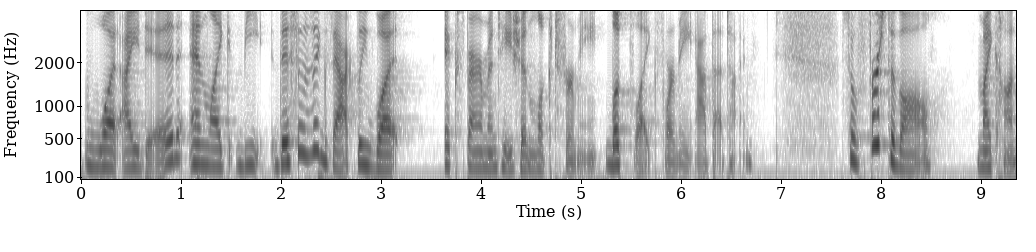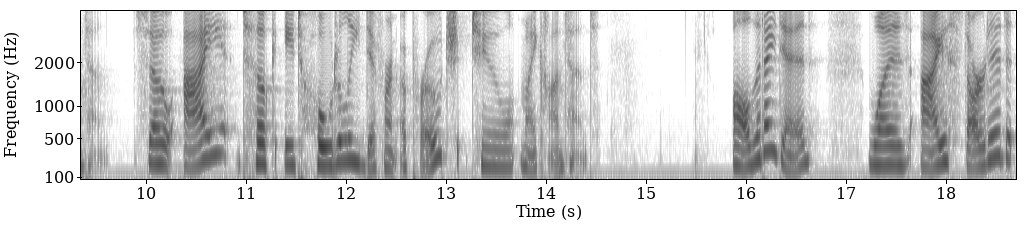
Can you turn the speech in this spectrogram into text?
what I did. And, like, the, this is exactly what experimentation looked for me, looked like for me at that time. So, first of all, my content. So I took a totally different approach to my content. All that I did was I started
